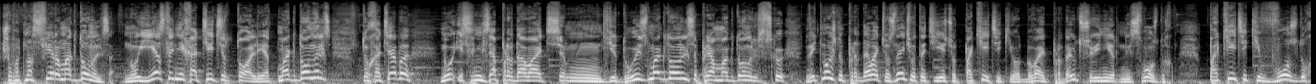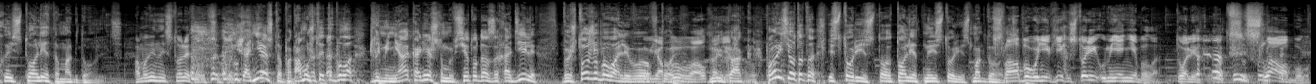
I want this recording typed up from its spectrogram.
чтобы атмосфера Макдональдса. Но если не хотите туалет Макдональдс, то хотя бы, ну, если нельзя продавать м, еду из Макдональдса, прям макдональдсовскую, но ведь можно продавать, вот знаете, вот эти есть вот пакетики, вот бывает, продают сувенирные с воздухом. Пакетики воздуха из туалета Макдональдс. А мы из туалета вот Ну. Конечно, потому что это было для меня, конечно, мы все туда заходили. Вы же тоже бывали в, в я туалете? бывал, Ну конечно. как? Помните вот это истории, туалетные истории с Макдональдсом? Слава богу, никаких историй у меня не было. Туалет. Вот, слава богу.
